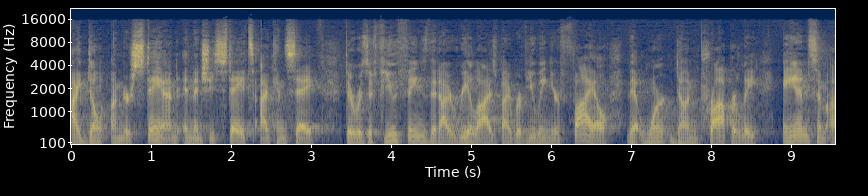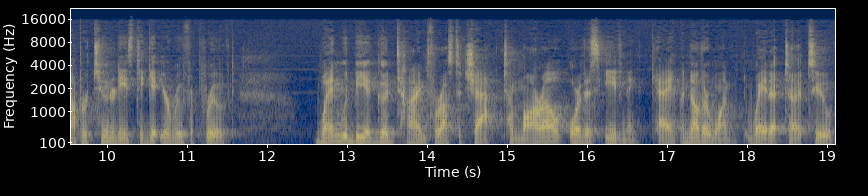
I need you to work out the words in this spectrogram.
I don't understand, and then she states, I can say, there was a few things that I realized by reviewing your file that weren't done properly and some opportunities to get your roof approved. When would be a good time for us to chat? Tomorrow or this evening? Okay. Another one way to, to, to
